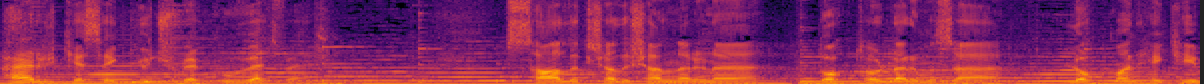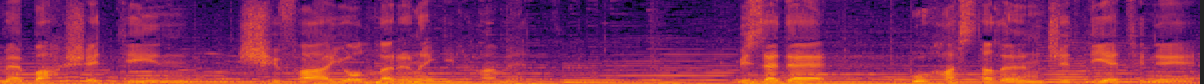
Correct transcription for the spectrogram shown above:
herkese güç ve kuvvet ver. Sağlık çalışanlarına, doktorlarımıza, Lokman Hekim'e bahşettiğin şifa yollarını ilham et. Bize de bu hastalığın ciddiyetini,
